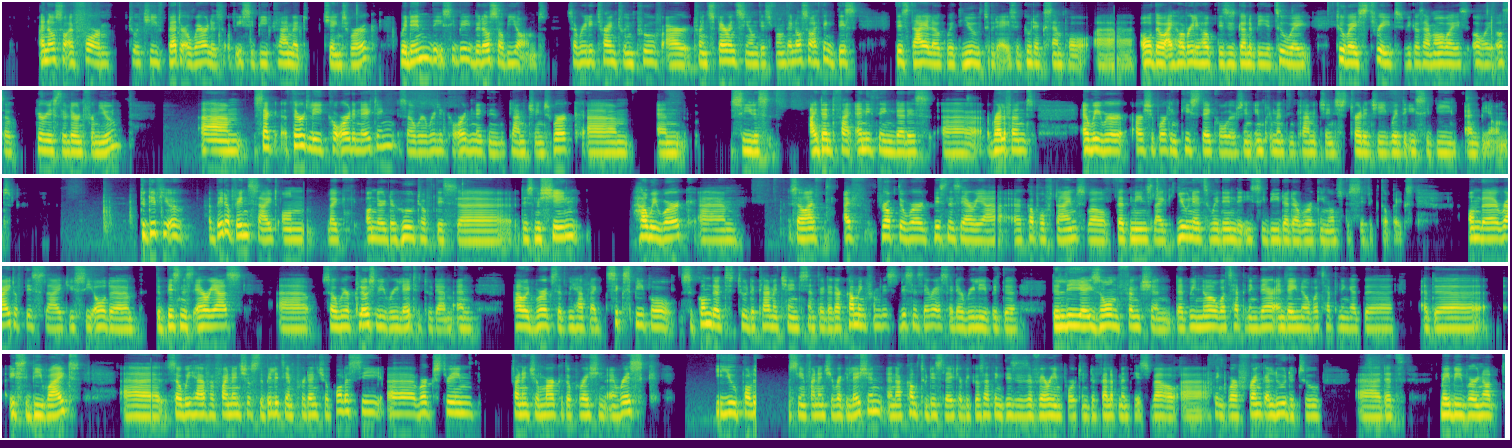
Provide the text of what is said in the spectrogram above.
and also inform to achieve better awareness of ECB climate change work within the ECB, but also beyond. So really trying to improve our transparency on this front. And also I think this this dialogue with you today is a good example. Uh, although I really hope this is going to be a two-way two-way street because I'm always always also curious to learn from you. Um, thirdly, coordinating. So we're really coordinating climate change work um, and see this identify anything that is uh, relevant. And we were are supporting key stakeholders in implementing climate change strategy with the ECB and beyond. To give you a, a bit of insight on like under the hood of this uh, this machine, how we work. Um, so I've I've dropped the word business area a couple of times. Well, that means like units within the ECB that are working on specific topics. On the right of this slide, you see all the, the business areas. Uh, so we're closely related to them. And how it works that we have like six people seconded to the climate change center that are coming from this business area. So they're really a bit the, the liaison function that we know what's happening there and they know what's happening at the at the ECB wide. Uh, so we have a financial stability and prudential policy uh, work stream, financial market operation and risk, EU policy and financial regulation. And I'll come to this later because I think this is a very important development as well. Uh, I think where Frank alluded to uh, that maybe we're not,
